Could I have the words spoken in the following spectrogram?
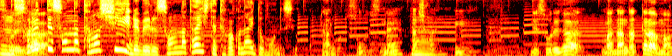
うんそれがってそんな楽しいレベルそんな大して高くないと思うんですよ。なるほどそうですね。確かに、うんでそれがまあ何だったらまあ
